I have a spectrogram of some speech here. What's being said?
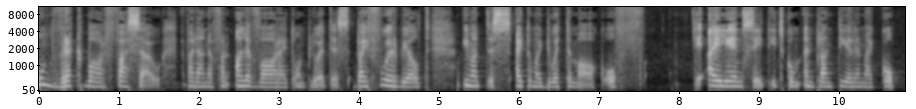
onwrikbaar vashou wat dan nou van alle waarheid ontbloot is byvoorbeeld iemand is uit om my dood te maak of die aliens het iets kom implanteer in my kop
